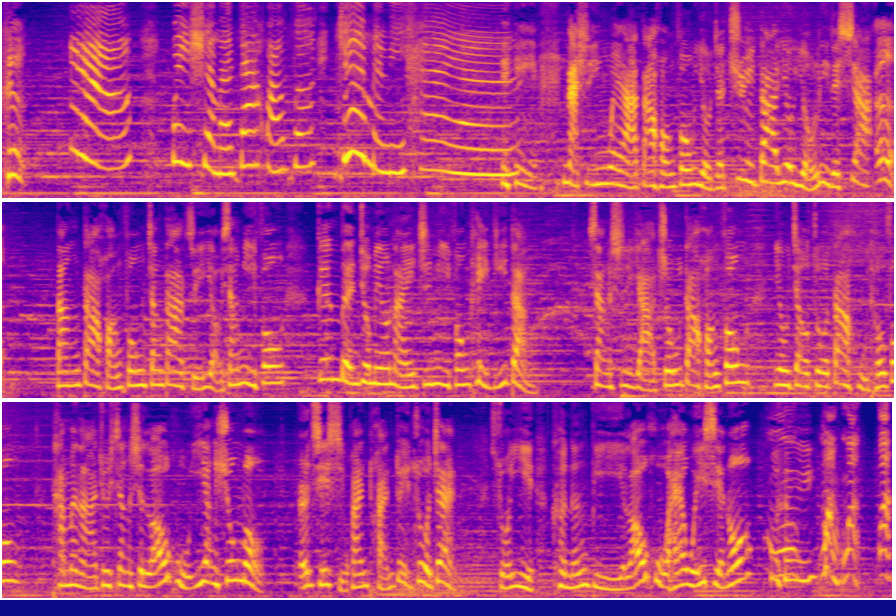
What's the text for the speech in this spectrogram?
哼！喵！为什么大黄蜂这么厉害啊？嘿嘿，那是因为啊，大黄蜂有着巨大又有力的下顎。当大黄蜂张大嘴咬向蜜蜂，根本就没有哪一只蜜蜂可以抵挡。像是亚洲大黄蜂，又叫做大虎头蜂，它们啊就像是老虎一样凶猛，而且喜欢团队作战，所以可能比老虎还要危险哦。汪汪汪！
